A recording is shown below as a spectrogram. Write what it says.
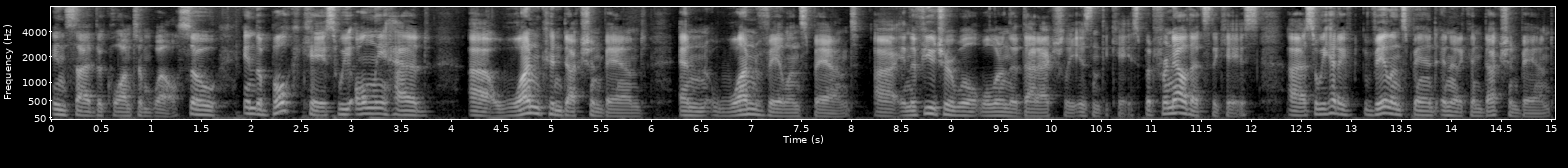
inside the quantum well. So in the bulk case, we only had uh, one conduction band and one valence band. Uh, in the future, we'll, we'll learn that that actually isn't the case. But for now, that's the case. Uh, so we had a valence band and a conduction band.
